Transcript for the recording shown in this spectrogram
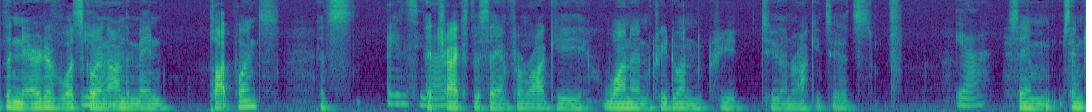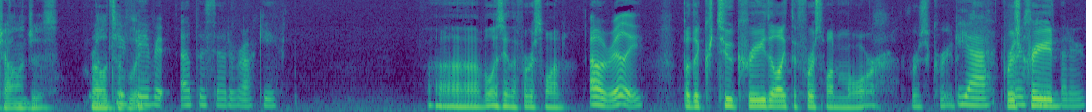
the narrative, what's going Yeah. on, the main plot points. It's I can see it that. tracks the same from Rocky One and Creed One, and Creed Two and Rocky Two. It's Yeah. same same challenges What's your favorite episode of Rocky? Uh, I've only seen the first one, Oh, really? but the two Creed, I like the first one more. First Creed. Yeah. First Creed's Creed-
